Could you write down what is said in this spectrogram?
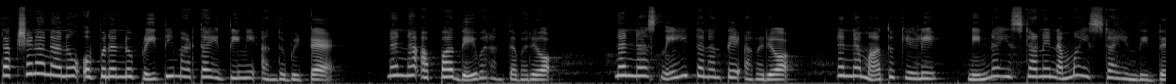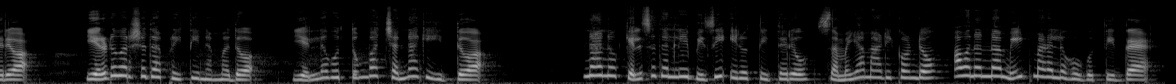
ತಕ್ಷಣ ನಾನು ಒಬ್ಬನನ್ನು ಪ್ರೀತಿ ಮಾಡ್ತಾ ಇದ್ದೀನಿ ಅಂದುಬಿಟ್ಟೆ ನನ್ನ ಅಪ್ಪ ದೇವರಂತವರು. ನನ್ನ ಸ್ನೇಹಿತನಂತೆ ಅವರು. ನನ್ನ ಮಾತು ಕೇಳಿ ನಿನ್ನ ಇಷ್ಟನೇ ನಮ್ಮ ಇಷ್ಟ ಎಂದಿದ್ದರು. ಎರಡು ವರ್ಷದ ಪ್ರೀತಿ ನಮ್ಮದು. ಎಲ್ಲವೂ ತುಂಬ ಚೆನ್ನಾಗಿ ಇತ್ತು. ನಾನು ಕೆಲಸದಲ್ಲಿ ಬ್ಯುಸಿ ಇರುತ್ತಿದ್ದರೂ ಸಮಯ ಮಾಡಿಕೊಂಡು ಅವನನ್ನು ಮೀಟ್ ಮಾಡಲು ಹೋಗುತ್ತಿದ್ದೆ.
